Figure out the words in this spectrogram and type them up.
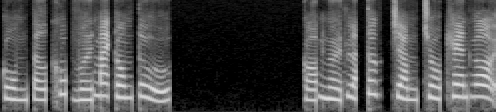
cùng tấu khúc với mạnh công tử. Có người lập tức trầm trồ khen ngợi,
